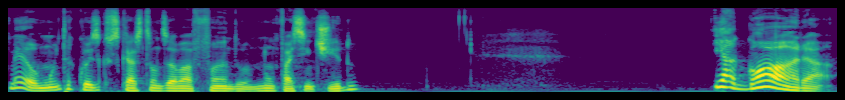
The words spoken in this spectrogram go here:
meu, muita coisa que os caras estão desabafando não faz sentido. E agora,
